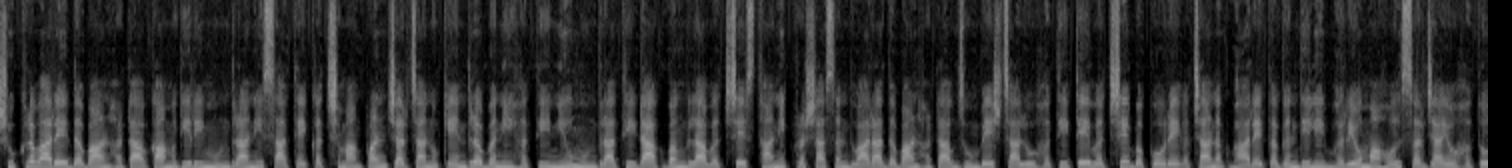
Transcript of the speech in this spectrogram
શુક્રવારે દબાણ હટાવ કામગીરી મુન્દ્રાની સાથે કચ્છમાં પણ ચર્ચાનું કેન્દ્ર બની હતી. ન્યૂ મુન્દ્રાથી ડાક બંગલા વચ્ચે સ્થાનિક પ્રશાસન દ્વારા દબાણ હટાવ ઝુંબેશ ચાલુ હતી. તે વચ્ચે બપોરે અચાનક ભારે તગંદીલી ભર્યો માહોલ સર્જાયો હતો.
